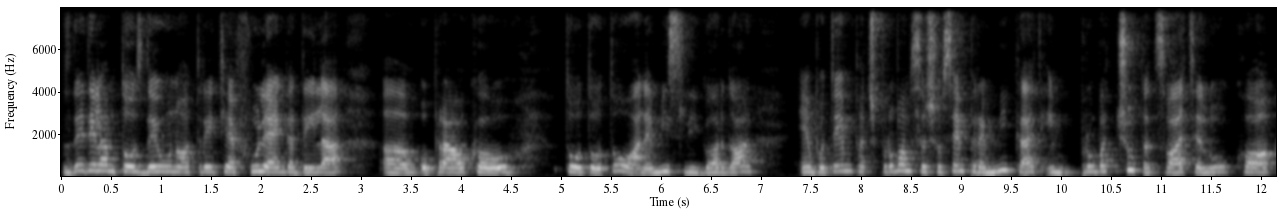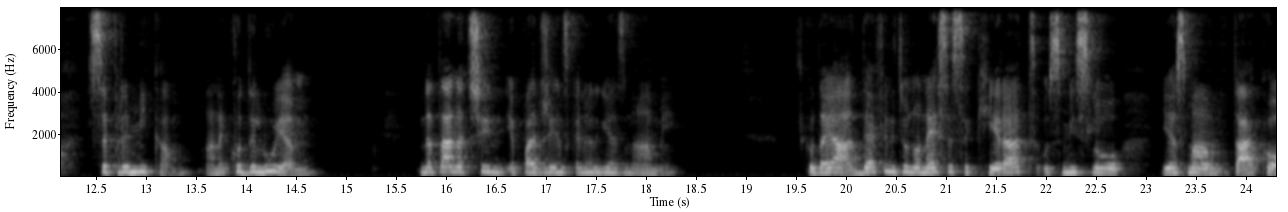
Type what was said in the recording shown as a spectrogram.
zdaj delam to, zdaj uno, tretje, fulje enega dela, uh, opravkov, to, to, to, a ne misli gor dol. In potem pač probam se še vsem premikati in proba čutiti svoje telo, ko se premikam, a ne ko delujem. Na ta način je pač ženska energija z nami. Tako da, ja, definitivno ne se sekirati v smislu, jaz imam tako,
